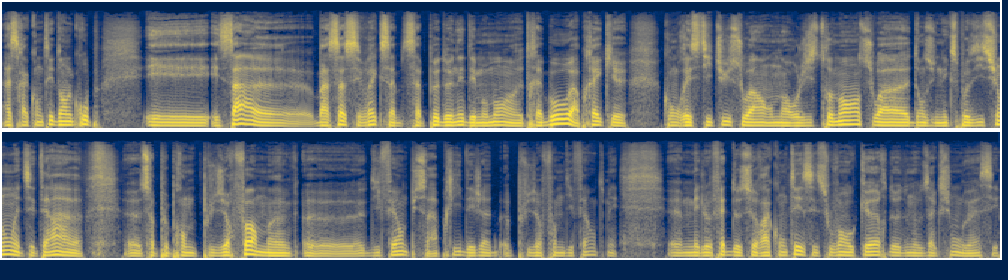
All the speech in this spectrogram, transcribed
à se raconter dans le groupe. Et, et ça, euh, bah ça c'est vrai que ça, ça peut donner des moments euh, très beaux. Après que qu'on restitue soit en enregistrement, soit dans une exposition, etc. euh, ça peut prendre plusieurs formes différentes. Puis ça a pris déjà plusieurs formes différentes. Mais mais le fait de se raconter, c'est souvent au cœur de, de nos actions EAC.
